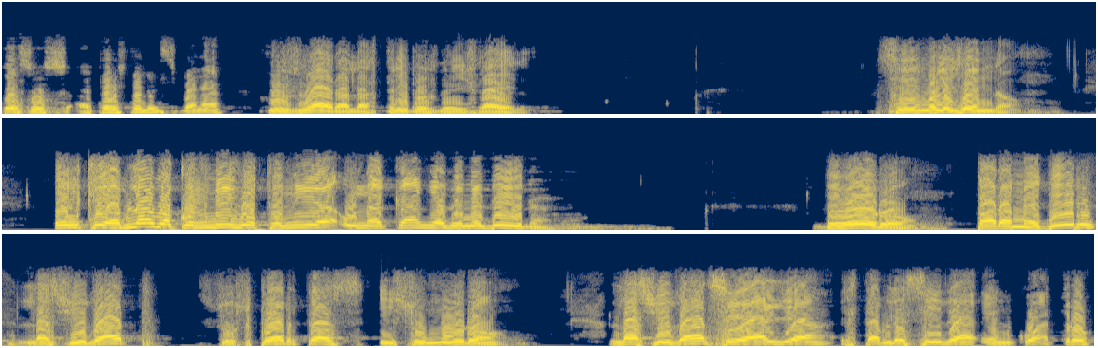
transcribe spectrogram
que esos apóstoles van a juzgar a las tribus de Israel. Seguimos leyendo. El que hablaba conmigo tenía una caña de medir de oro para medir la ciudad, sus puertas y su muro. La ciudad se halla establecida en cuatro,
